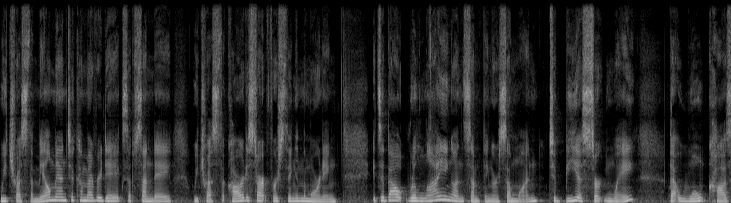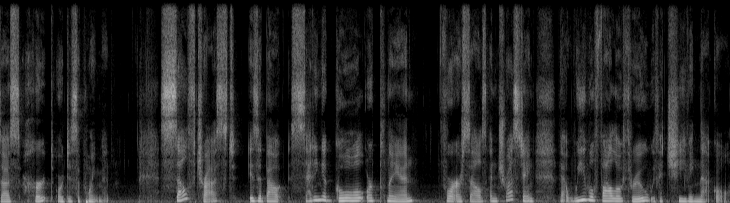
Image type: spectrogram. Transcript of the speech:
We trust the mailman to come every day except Sunday. We trust the car to start first thing in the morning. It's about relying on something or someone to be a certain way that won't cause us hurt or disappointment. Self trust is about setting a goal or plan for ourselves and trusting that we will follow through with achieving that goal.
